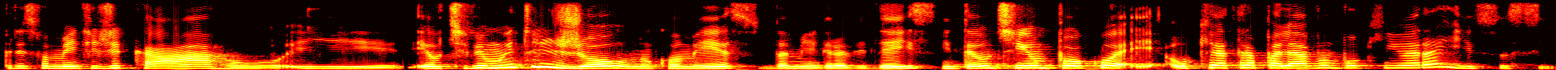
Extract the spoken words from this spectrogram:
Principalmente de carro, e eu tive muito enjoo no começo da minha gravidez, então tinha um pouco, o que atrapalhava um pouquinho era isso, assim.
